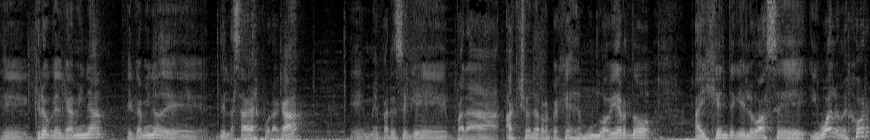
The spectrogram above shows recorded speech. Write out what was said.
Eh, creo que el, camina, el camino de, de la saga es por acá. Eh, me parece que para action RPGs de mundo abierto hay gente que lo hace igual o mejor.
